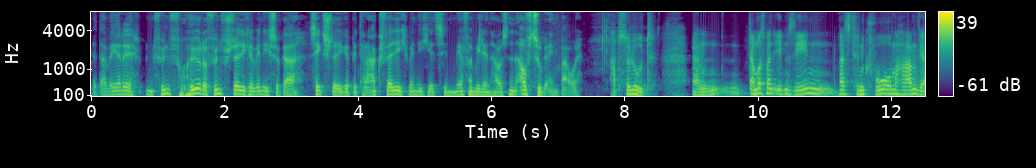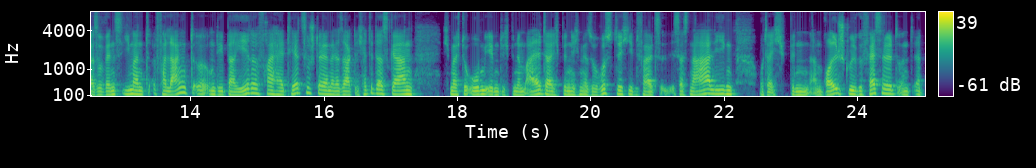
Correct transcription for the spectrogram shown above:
Da wäre ein fünf, höherer fünfstelliger, wenn nicht sogar sechsstelliger Betrag fällig, wenn ich jetzt in Mehrfamilienhaus einen Aufzug einbaue. Absolut. Ähm, da muss man eben sehen, was für ein Quorum haben wir. Also wenn es jemand verlangt, äh, um die Barrierefreiheit herzustellen, wenn er sagt, ich hätte das gern, ich möchte oben eben, ich bin im Alter, ich bin nicht mehr so rüstig, jedenfalls ist das naheliegend, oder ich bin am Rollstuhl gefesselt und er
